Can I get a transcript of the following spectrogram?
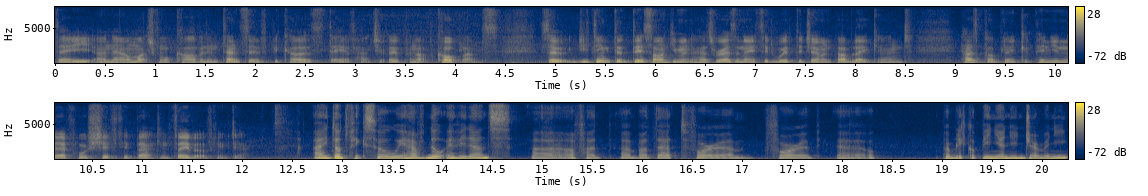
they are now much more carbon intensive because they have had to open up coal plants. So, do you think that this argument has resonated with the German public, and has public opinion therefore shifted back in favor of nuclear? I don't think so. We have no evidence uh, of about that for um, for uh, public opinion in Germany.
